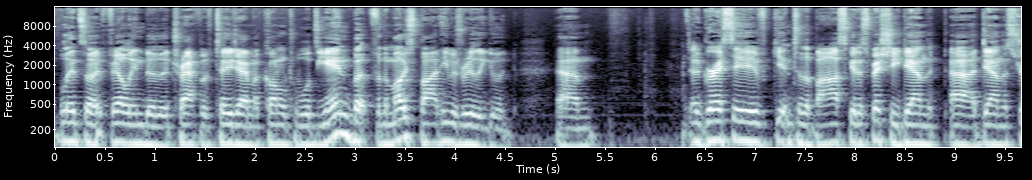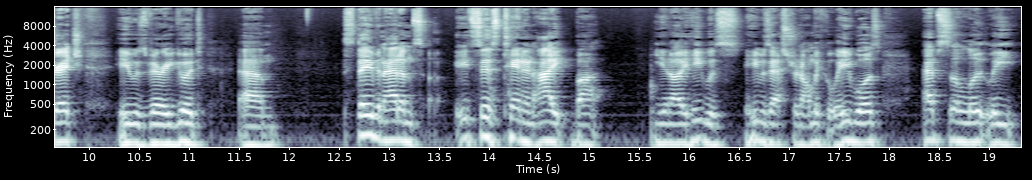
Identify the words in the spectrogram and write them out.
Bledsoe fell into the trap of TJ McConnell towards the end, but for the most part, he was really good. Um, aggressive, getting to the basket, especially down the uh, down the stretch. He was very good. Um, Steven Adams, it says ten and eight, but you know he was he was astronomical. He was absolutely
